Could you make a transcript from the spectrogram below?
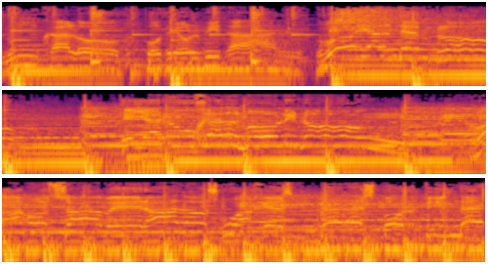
nunca lo podré olvidar voy al templo que ya ruge el molinón. A ver a los guajes del Sporting de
